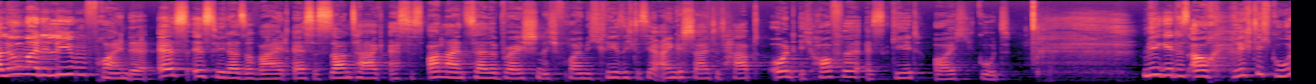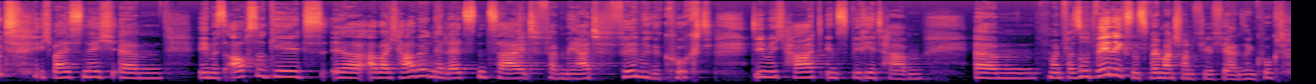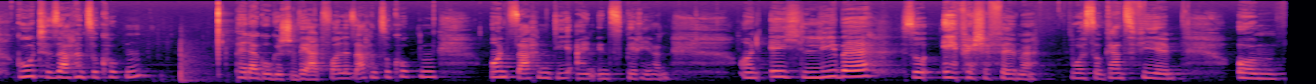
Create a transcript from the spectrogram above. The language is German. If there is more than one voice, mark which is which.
Speaker 1: Hallo meine lieben Freunde, es ist wieder soweit, es ist Sonntag, es ist Online Celebration. Ich freue mich riesig, dass ihr eingeschaltet habt und ich hoffe, es geht euch gut. Mir geht es auch richtig gut. Ich weiß nicht, ähm, wem es auch so geht, äh, aber ich habe in der letzten Zeit vermehrt Filme geguckt, die mich hart inspiriert haben. Ähm, man versucht wenigstens, wenn man schon viel Fernsehen guckt, gute Sachen zu gucken pädagogisch wertvolle Sachen zu gucken und Sachen, die einen inspirieren. Und ich liebe so epische Filme, wo es so ganz viel um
